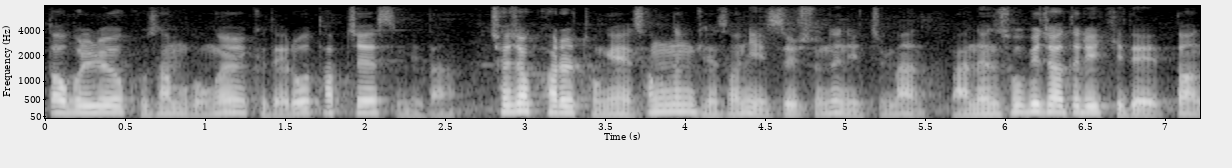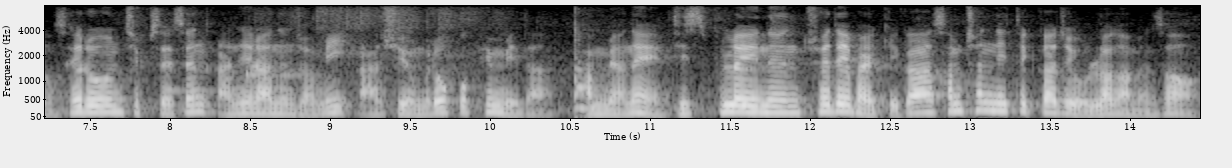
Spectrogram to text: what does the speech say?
W930을 그대로 탑재했습니다. 최적화를 통해 성능 개선이 있을 수는 있지만 많은 소비자들이 기대했던 새로운 칩셋은 아니라는 점이 아쉬움으로 꼽힙니다. 반면에 디스플레이는 최대 밝기가 3000니트까지 올라가면서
